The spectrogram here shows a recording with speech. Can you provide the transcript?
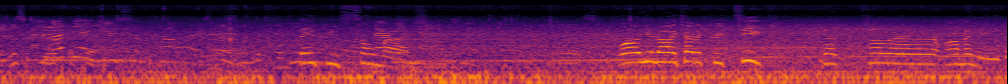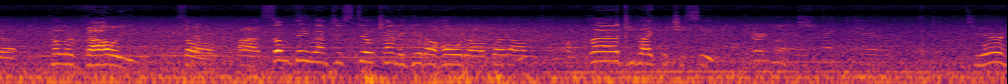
It is a I beautiful love your thing. use of colors. Isn't that wonderful? Thank you so Very much. imaginative. Well, you know, I try to critique the color harmony, the color value. So uh, something I'm just still trying to get a hold of, but um, I'm glad you like what you see. Very much. Thank you. Cheers.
